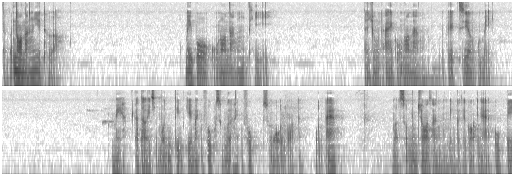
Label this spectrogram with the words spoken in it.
Tớ vẫn lo lắng như thừa. Mấy cũng lo lắng thì nói chung là ai cũng lo lắng việc riêng của mình. Mẹ cả đời chỉ muốn tìm kiếm hạnh phúc, sống được hạnh phúc, sống ổn ổn ổn áp. Mà sống cho rằng mình có thể gọi là ok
